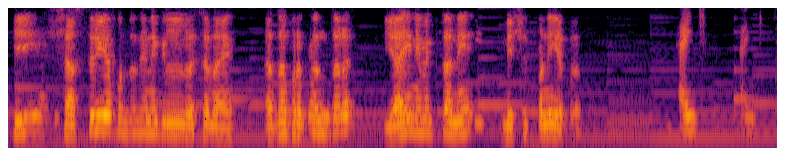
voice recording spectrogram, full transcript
ही शास्त्रीय पद्धतीने केलेली रचना आहे. त्याचं प्रत्यंतर याही निमित्ताने निश्चितपणे येतं. Thank you thank you.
